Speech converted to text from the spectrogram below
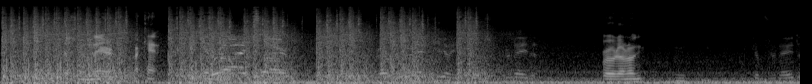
There's one there. I can't. I can't get him. Grenade here, he's got grenade. Bro, I don't. Get grenade.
